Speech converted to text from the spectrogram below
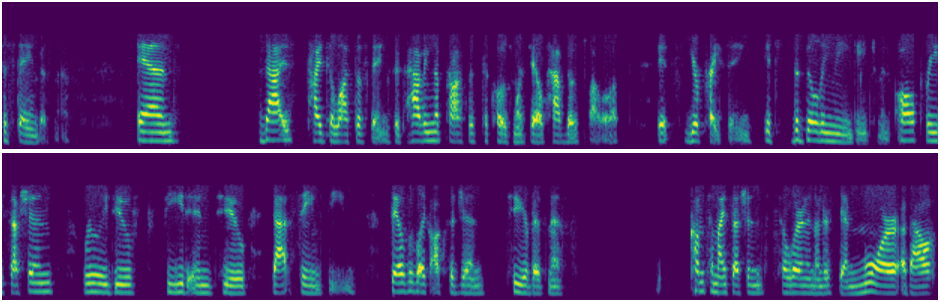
to stay in business. And that is tied to lots of things. It's having the process to close more sales, have those follow ups. It's your pricing. It's the building the engagement. All three sessions really do feed into that same theme. Sales is like oxygen to your business. Come to my sessions to learn and understand more about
